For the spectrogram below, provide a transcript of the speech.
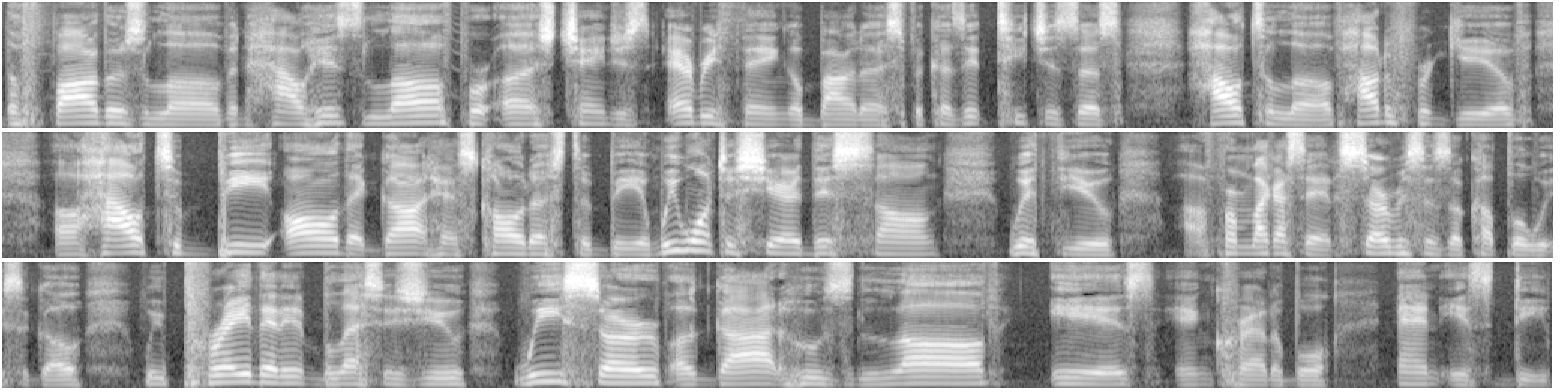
the Father's love and how His love for us changes everything about us because it teaches us how to love, how to forgive, uh, how to be all that God has called us to be. And we want to share this song with you. Uh, from, like I said, services a couple of weeks ago. We pray that it blesses you. We serve a God whose love is incredible and is deep.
